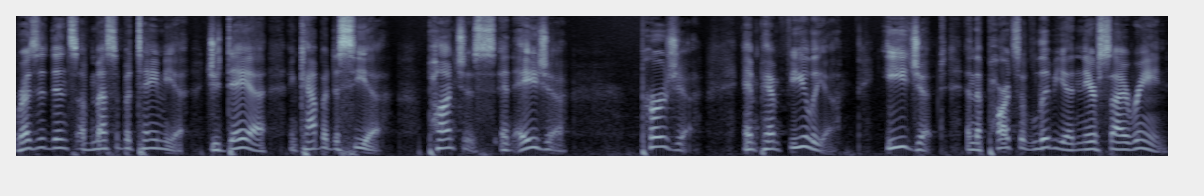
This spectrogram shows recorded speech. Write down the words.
residents of Mesopotamia, Judea and Cappadocia, Pontus and Asia, Persia and Pamphylia Egypt, and the parts of Libya near Cyrene,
